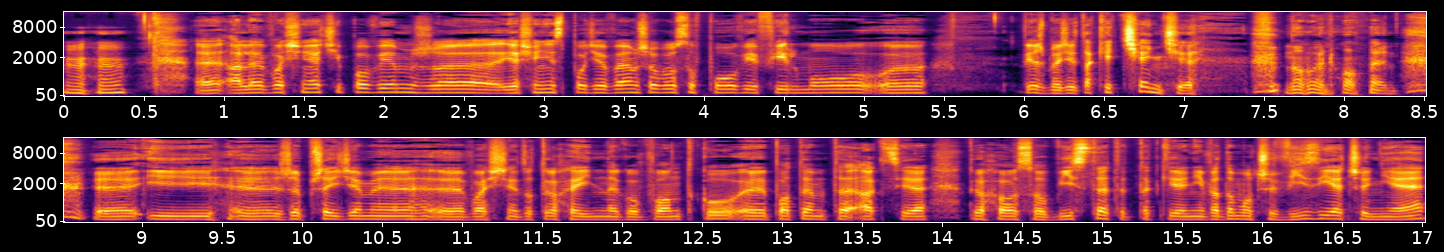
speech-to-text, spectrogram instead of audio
Mhm. E, ale właśnie ja ci powiem, że ja się nie spodziewałem, że po prostu w połowie filmu e, wiesz, będzie takie cięcie nomen omen e, i e, że przejdziemy e, właśnie do trochę innego wątku. Potem te akcje trochę osobiste, te takie nie wiadomo czy wizje, czy nie.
